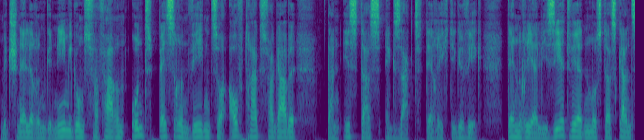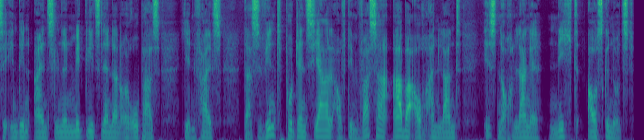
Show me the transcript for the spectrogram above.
mit schnelleren Genehmigungsverfahren und besseren Wegen zur Auftragsvergabe, dann ist das exakt der richtige Weg. Denn realisiert werden muss das Ganze in den einzelnen Mitgliedsländern Europas. Jedenfalls das Windpotenzial auf dem Wasser, aber auch an Land ist noch lange nicht ausgenutzt.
